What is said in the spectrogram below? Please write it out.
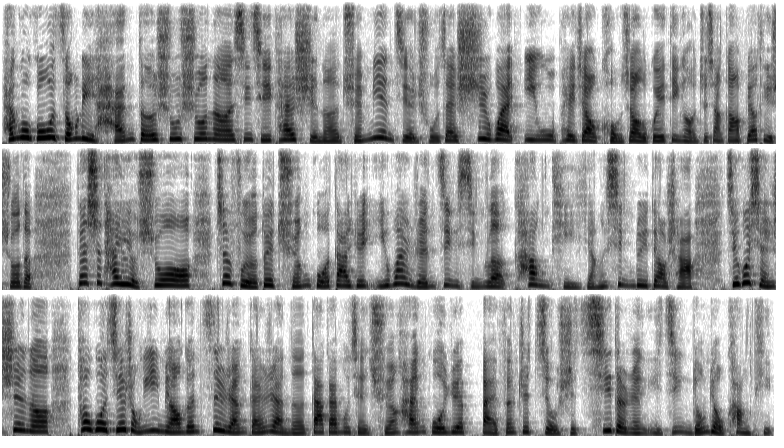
韩国国务总理韩德书说呢，星期一开始呢，全面解除在室外义务配罩口罩的规定哦，就像刚刚标题说的。但是他也有说哦，政府有对全国大约一万人进行了抗体阳性率调查，结果显示呢，透过接种疫苗跟自然感染呢，大概目前全韩国约百分之九十七的人已经拥有抗体，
